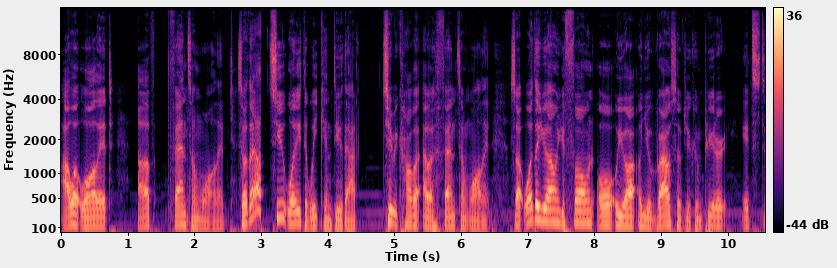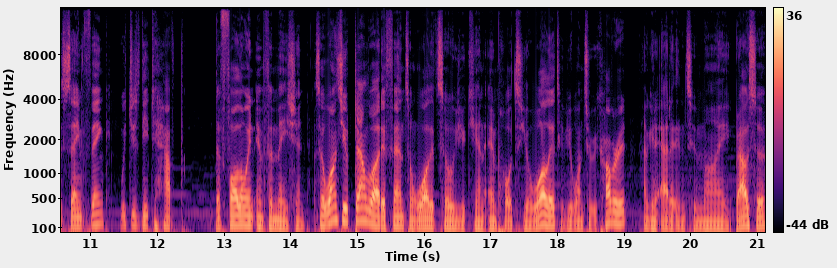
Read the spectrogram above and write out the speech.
our wallet of Phantom wallet. So there are two ways that we can do that to recover our Phantom wallet. So whether you are on your phone or you are on your browser of your computer, it's the same thing. We just need to have the following information. So once you download a Phantom wallet so you can import your wallet if you want to recover it, I'm going to add it into my browser.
